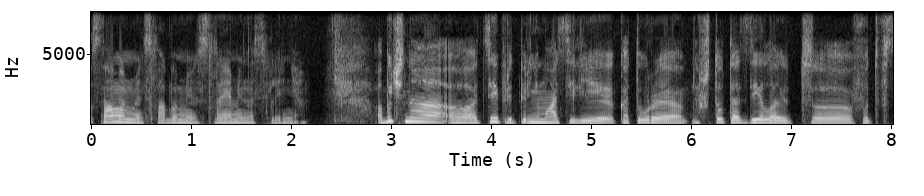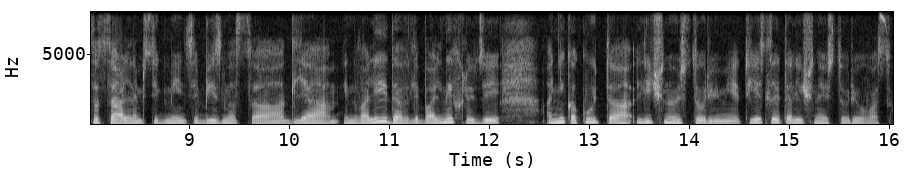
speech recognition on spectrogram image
самыми слабыми слоями населения. Обычно э, те предприниматели, которые что-то делают э, вот в социальном сегменте бизнеса для инвалидов, для больных людей, они какую-то личную историю имеют. Есть ли это личная история у вас?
